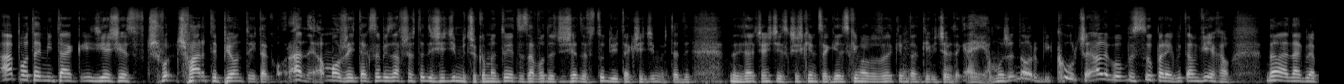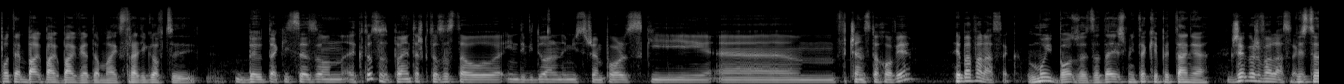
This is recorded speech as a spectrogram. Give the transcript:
a potem i tak gdzieś jest w czw- czwarty, piąty i tak, o rany, a może i tak sobie zawsze wtedy siedzimy, czy komentuję te zawody, czy siedzę w studiu i tak siedzimy wtedy najczęściej z Krzyśkiem Cegielskim albo z Wojtkiem Dankiewiczem, tak, ej, a może Norbi, kurczę, ale byłby super, jakby tam wjechał. No ale nagle potem bach, bach, bach, wiadomo, ekstraligowcy. Był taki sezon. Kto, pamiętasz, kto został indywidualnym mistrzem Polski em, w Częstochowie? Chyba Walasek. Mój Boże, zadajesz mi takie pytania. Grzegorz Walasek. Wiesz co,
